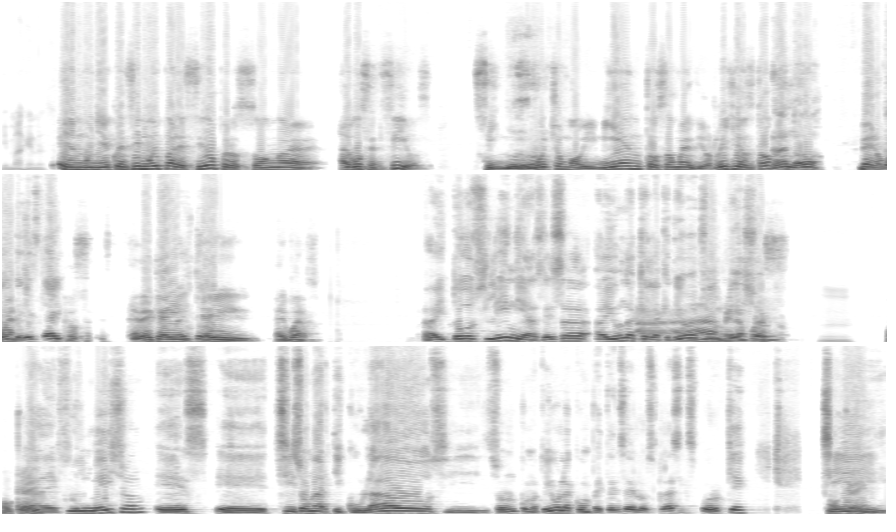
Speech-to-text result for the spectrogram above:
Imágenes. el muñeco en sí muy parecido, pero son eh, algo sencillos, sin mucho movimiento, son medio rígidos todo, Ah, no. pero bueno, Es que hay, pero se, se ve que hay, que hay, hay buenos. hay dos líneas. Esa, hay una que la que digo de Ah, mira Filmation. pues, Mm. ok. La de Filmation es, eh, sí son articulados y son, como te digo, la competencia de los Classics, porque sí,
